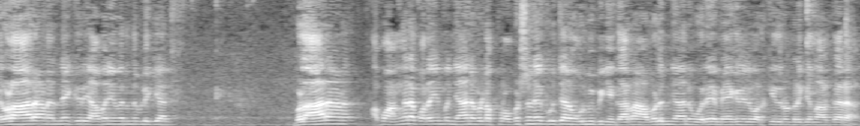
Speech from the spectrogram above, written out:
ഇവൾ ആരാണ് എന്നെ കയറി അവൻ ഇവനെന്ന് വിളിക്കാൻ? ഇവൾ ആരാണ്? അപ്പോൾ അങ്ങനെ പറയുമ്പോൾ ഞാൻ ഇവളുടെ പ്രൊഫഷനെ കുറിച്ച് ഞാൻ ഓർമ്മിപ്പിക്കും. കാരണം അവളും ഞാനും ഒരേ മേഖലയിൽ വർക്ക് ചെയ്തുകൊണ്ടിരിക്കുന്ന ആൾക്കാരാണ്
